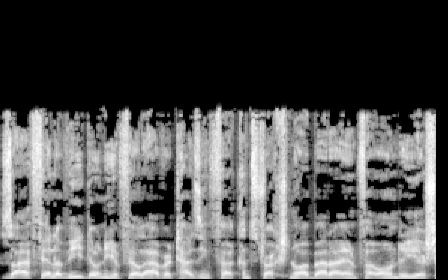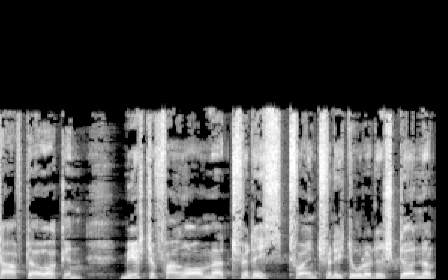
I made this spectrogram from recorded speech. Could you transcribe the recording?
Sehr viele, wie doen hier veel advertising für Construction-Arbeiter und für andere, je schaft da auch. Und meeste fangen an mit 20, 22 Dollar die Stunde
